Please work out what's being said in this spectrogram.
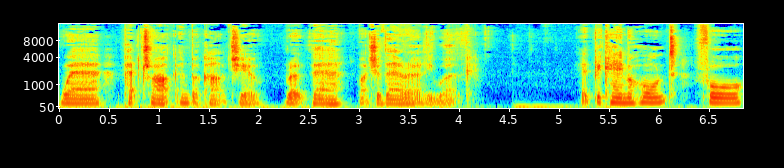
where Petrarch and Boccaccio wrote their much of their early work. It became a haunt for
